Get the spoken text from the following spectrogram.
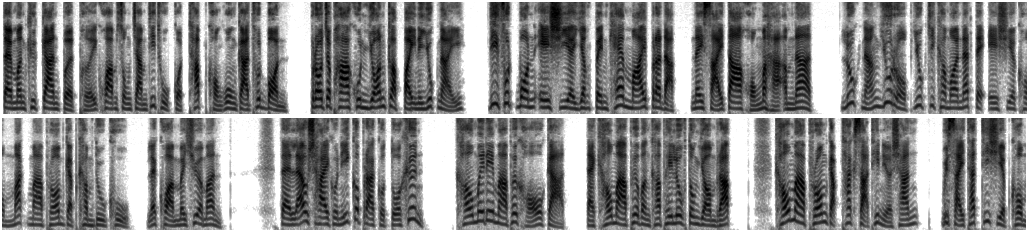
แต่มันคือการเปิดเผยความทรงจำที่ถูกกดทับของวงการฟุตบอล เราจะพาคุณย้อนกลับไปในยุคไหนที่ฟุตบอลเอเชียยังเป็นแค่ไม้ประดับในสายตาของมหาอำนาจ ลูกหนังยุโรปยุคที่คำว่านักเตะเอเชียคมมักมาพร้อมกับคำดูขู่และความไม่เชื่อมั่น แต่แล้วชายคนนี้ก็ปรากฏตัวขึ้น เขาไม่ได้มาเพื่อขอโอกาส แต่เขามาเพื่อบังคับให้ลูกต้องยอมรับ เขามาพร้อมกับทักษะที่เหนือชั้น วิสัยทัศน์ที่เฉียบคม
